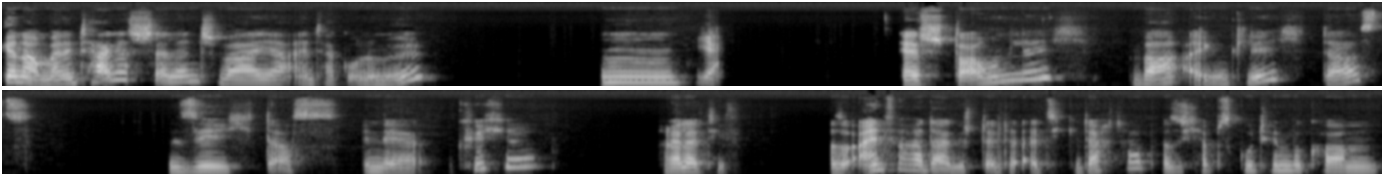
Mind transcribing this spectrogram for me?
genau, meine Tageschallenge war ja ein Tag ohne Müll. Hm Ja. erstaunlich war eigentlich, dass sich das in der Küche relativ also, einfacher dargestellt hat, als ich gedacht habe. Also, ich habe es gut hinbekommen,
